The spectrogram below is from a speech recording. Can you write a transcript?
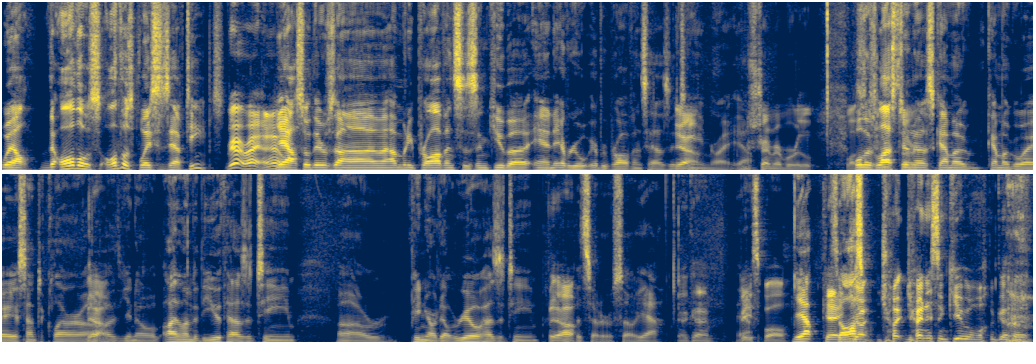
Well, the, all those all those places have teams. Yeah, right. Yeah, so there's uh, how many provinces in Cuba, and every every province has a Yeah. team, right? Yeah. I'm Yeah. just trying to remember where. Well, there's Las Tunas are. Tunas, Cama, Camagüey, Santa Clara. Yeah. Uh, you know, Island of the Youth has a team, uh, or Pinar del Rio has a team, Yeah. et cetera. So yeah, Okay. Baseball. Yep, Okay. it's awesome. jo- join us in Cuba. and We'll go to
